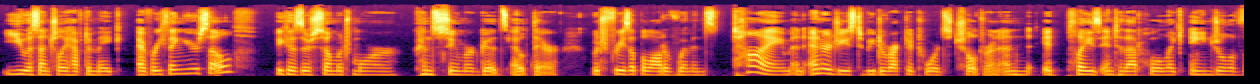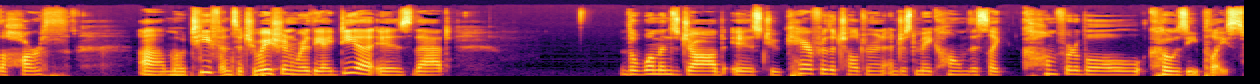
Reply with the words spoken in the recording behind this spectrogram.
you essentially have to make everything yourself because there's so much more consumer goods out there, which frees up a lot of women's time and energies to be directed towards children. And it plays into that whole like angel of the hearth uh, motif and situation where the idea is that the woman's job is to care for the children and just make home this like comfortable, cozy place.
